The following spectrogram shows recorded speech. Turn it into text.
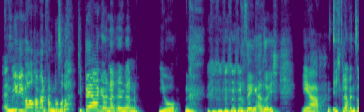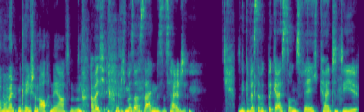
Also, Miri war auch am Anfang nur so, die Berge und dann irgendwann, jo. Deswegen, also ich, ja, ich glaube, in so Momenten kann ich schon auch nerven. aber ich, ich muss auch sagen, das ist halt so eine gewisse Begeisterungsfähigkeit, die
